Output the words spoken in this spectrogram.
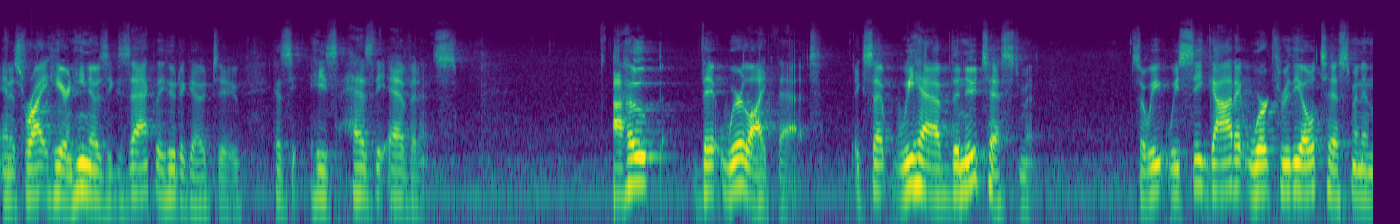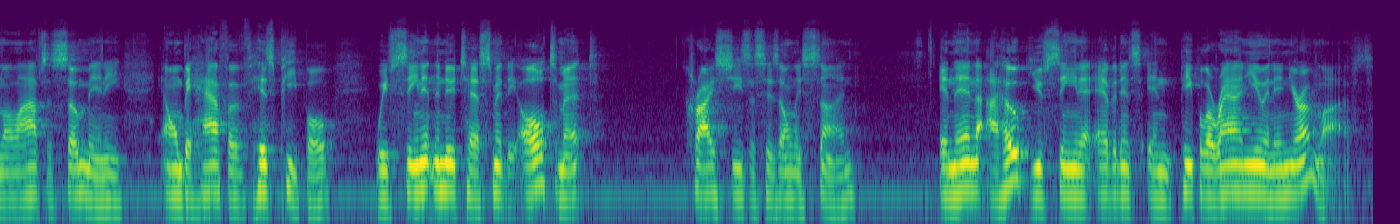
And it's right here. And he knows exactly who to go to because he has the evidence. I hope that we're like that except we have the New Testament. So we, we see God at work through the Old Testament in the lives of so many on behalf of his people. We've seen it in the New Testament, the ultimate Christ Jesus, his only Son. And then I hope you've seen evidence in people around you and in your own lives,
